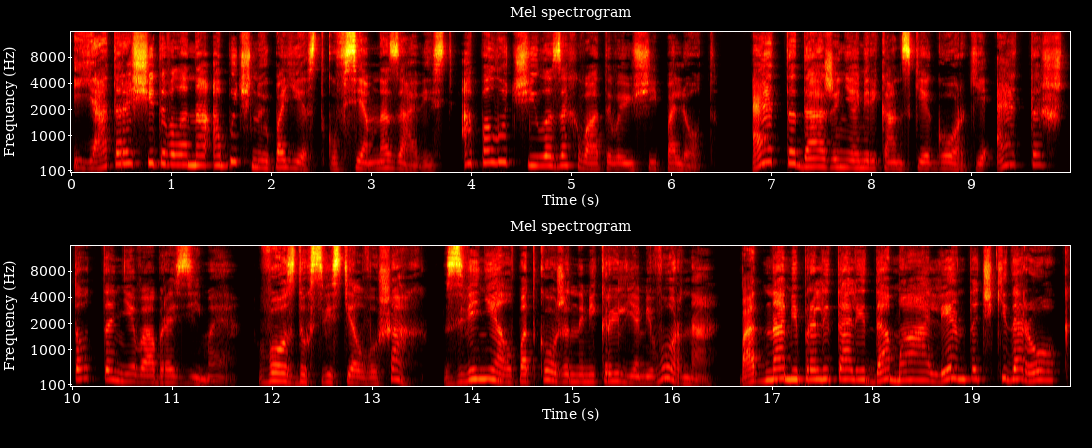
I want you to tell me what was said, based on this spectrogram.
Я-то рассчитывала на обычную поездку всем на зависть, а получила захватывающий полет. Это даже не американские горки, это что-то невообразимое. Воздух свистел в ушах, звенел под кожаными крыльями ворна. Под нами пролетали дома, ленточки дорог,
